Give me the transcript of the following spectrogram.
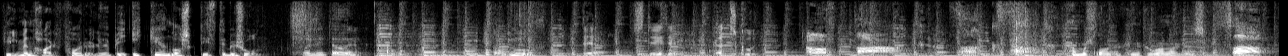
Filmen har foreløpig ikke norsk distribusjon. What are you doing? Don't move. There. Stay there. That's good. Oh, fuck! Fuck, fuck. How much longer can it go on like this? Fuck!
